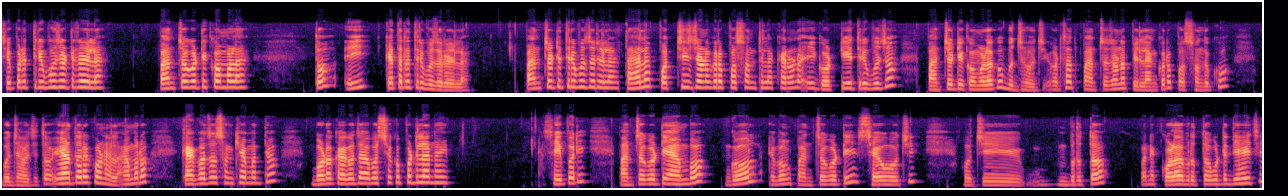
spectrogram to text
ସେପରି ତ୍ରିଭୁଜଟି ରହିଲା ପାଞ୍ଚ ଗୋଟି କମଳା। ତ ଏଇ କେତେଟା ତ୍ରିଭୁଜ ରହିଲା? ପାଞ୍ଚଟି ତ୍ରିଭୁଜ ରହିଲା। ତାହେଲେ ପଚିଶ ଜଣଙ୍କର ପସନ୍ଦ ଥିଲା। କାରଣ ଏଇ ଗୋଟିଏ ତ୍ରିଭୁଜ ପାଞ୍ଚଟି କମଳାକୁ ବୁଝାଉଛି। ଅର୍ଥାତ୍ ପାଞ୍ଚ ଜଣ ପିଲାଙ୍କର ପସନ୍ଦକୁ ବୁଝାଉଛି। ତ ଏହାଦ୍ୱାରା କ'ଣ ହେଲା? ଆମର କାଗଜ ସଂଖ୍ୟା ମଧ୍ୟ ବଡ଼ କାଗଜ ଆବଶ୍ୟକ ପଡ଼ିଲା ନାହିଁ। ସେହିପରି ପାଞ୍ଚ ଗୋଟି ଆମ୍ବ ଗୋଲ ଏବଂ ପାଞ୍ଚ ଗୋଟି ସେଓ ହେଉଛି ହେଉଛି ବୃତ ମାନେ କଳା ବୃତ ଗୋଟେ ଦିଆହେଇଛି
